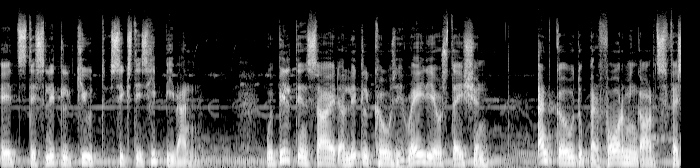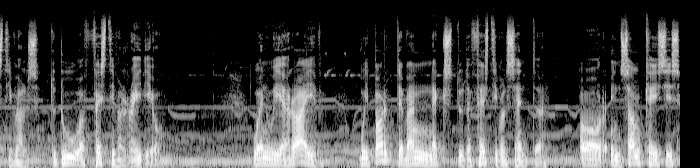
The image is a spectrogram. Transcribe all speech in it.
It's this little cute 60s hippie van. We built inside a little cozy radio station and go to performing arts festivals to do a festival radio. When we arrive, we park the van next to the festival center, or in some cases,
